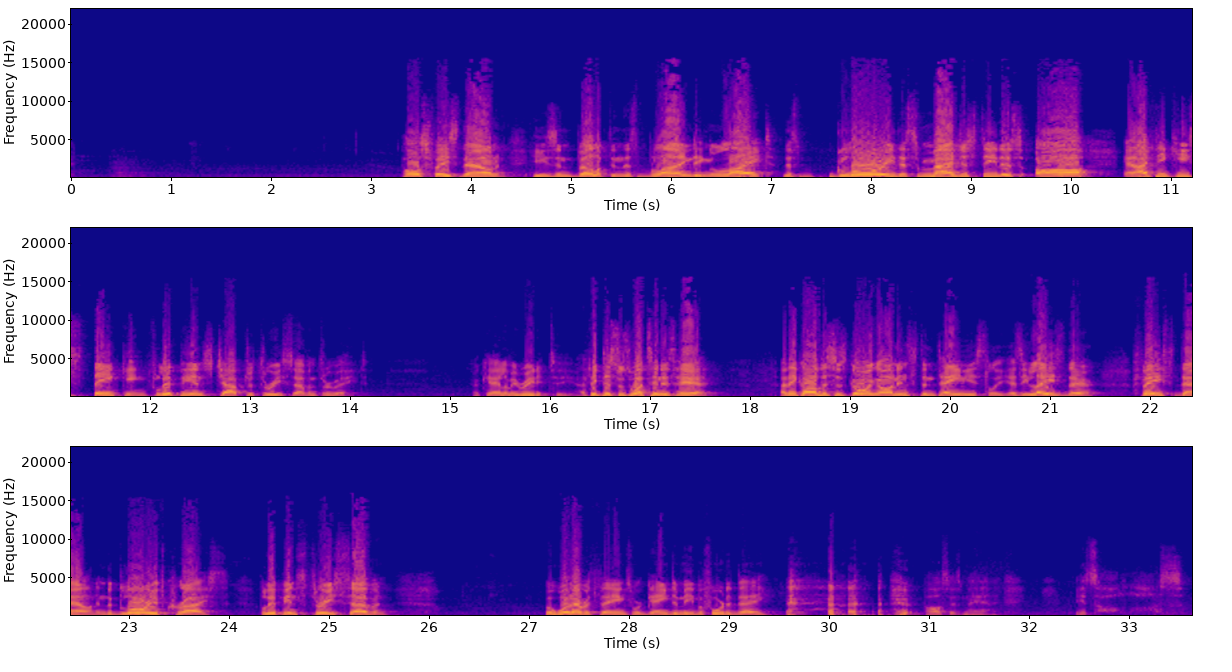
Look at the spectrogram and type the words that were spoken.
Paul's face down and he's enveloped in this blinding light, this glory, this majesty, this awe. And I think he's thinking Philippians chapter 3, 7 through 8. Okay, let me read it to you. I think this is what's in his head. I think all this is going on instantaneously as he lays there, face down in the glory of Christ. Philippians 3, 7. But whatever things were gained to me before today, Paul says, man, it's all loss.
